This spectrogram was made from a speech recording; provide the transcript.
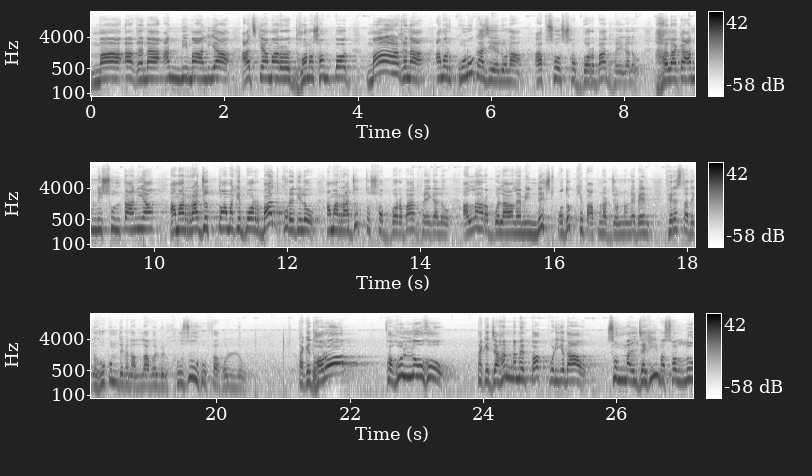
মা আগনা আন্নি মা আলিয়া আজকে আমার ধন সম্পদ, মা আগনা, আমার কোনো কাজে এলো না। আফসোস, সব বরবাদ হয়ে গেল। হালাকা আন্নি সুলতানিয়া, আমার রাজত্ব আমাকে বরবাদ করে দিল। আমার রাজত্ব সব বরবাদ হয়ে গেল। আল্লাহ রব্বুল্লা আলমী নেক্সট পদক্ষেপ আপনার জন্য নেবেন। ফেরেস্তাদেরকে হুকুম দেবেন, আল্লাহ বলবেন হুজু হু ফাগুল্লু। তাকে ধরো ফাগুল্লু হু তাকে জাহান নামের ত্বক পরিয়ে দাও। সুম্মাল জাহিমা সল্লু,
